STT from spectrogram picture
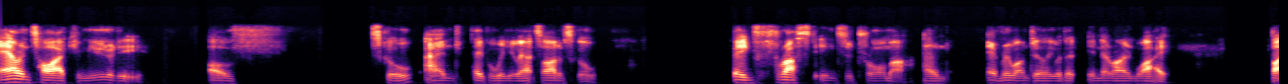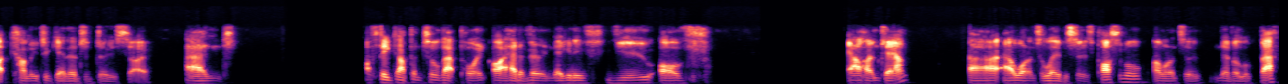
our entire community of school and people we knew outside of school being thrust into trauma and everyone dealing with it in their own way, but coming together to do so. And I think up until that point, I had a very negative view of our hometown. Uh, I wanted to leave as soon as possible. I wanted to never look back.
